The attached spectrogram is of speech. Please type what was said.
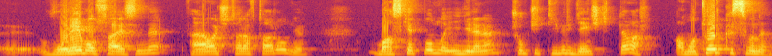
e, voleybol sayesinde Fenerbahçe taraftarı oluyor. Basketbolla ilgilenen çok ciddi bir genç kitle var. Amatör kısmını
